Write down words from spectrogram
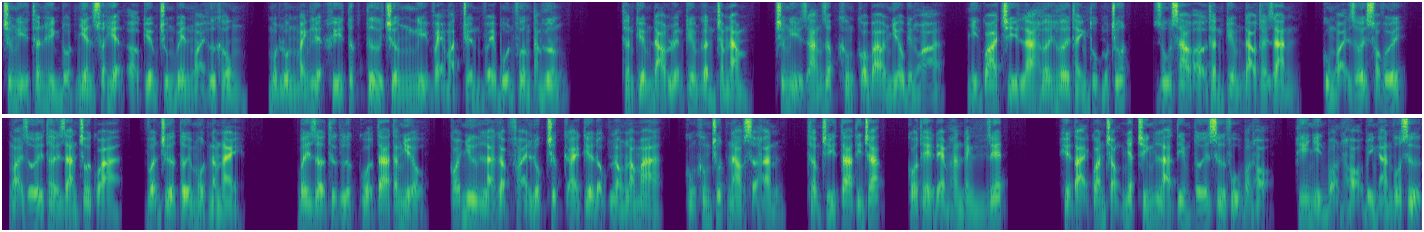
trương nghị thân hình đột nhiên xuất hiện ở kiếm trùng bên ngoài hư không, một luồng mãnh liệt khí tức từ trương nghị vẻ mặt chuyển về bốn phương tám hướng. Thần kiếm đảo luyện kiếm gần trăm năm, trương nghị dáng dấp không có bao nhiêu biến hóa, nhìn qua chỉ là hơi hơi thành thục một chút, dù sao ở thần kiếm đảo thời gian, cùng ngoại giới so với, ngoại giới thời gian trôi qua, vẫn chưa tới một năm này bây giờ thực lực của ta tăng nhiều, coi như là gặp phải lúc trước cái kia độc long lão ma, cũng không chút nào sợ hắn, thậm chí ta tin chắc, có thể đem hắn đánh giết. Hiện tại quan trọng nhất chính là tìm tới sư phụ bọn họ, khi nhìn bọn họ bình an vô sự.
